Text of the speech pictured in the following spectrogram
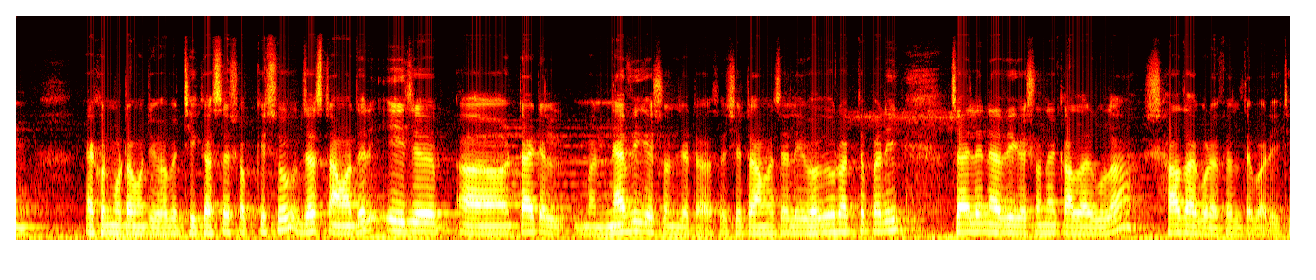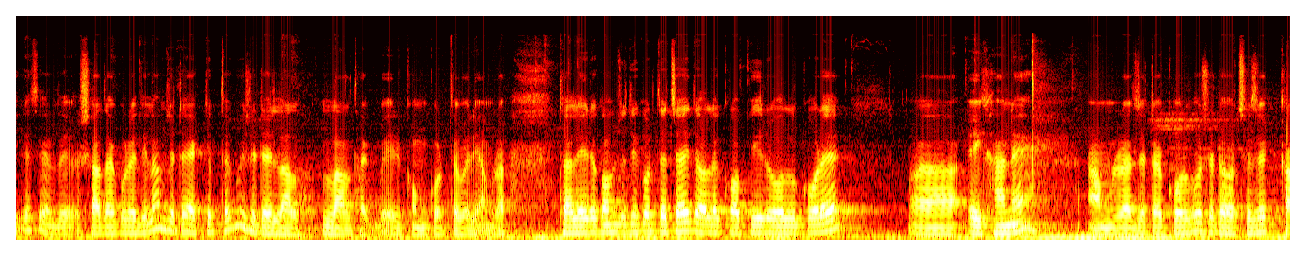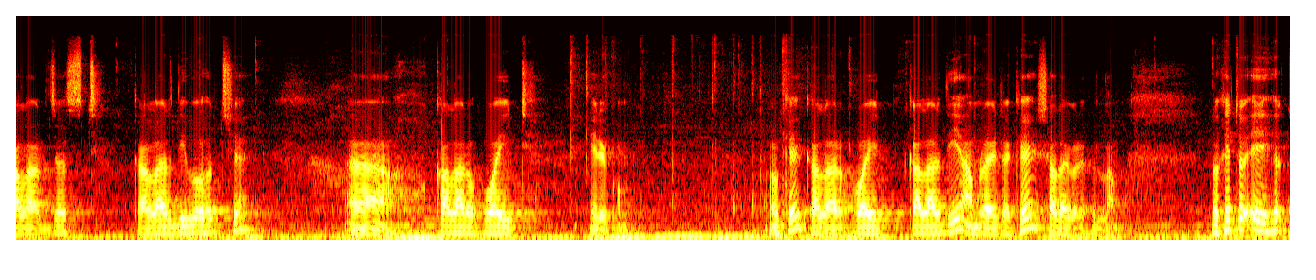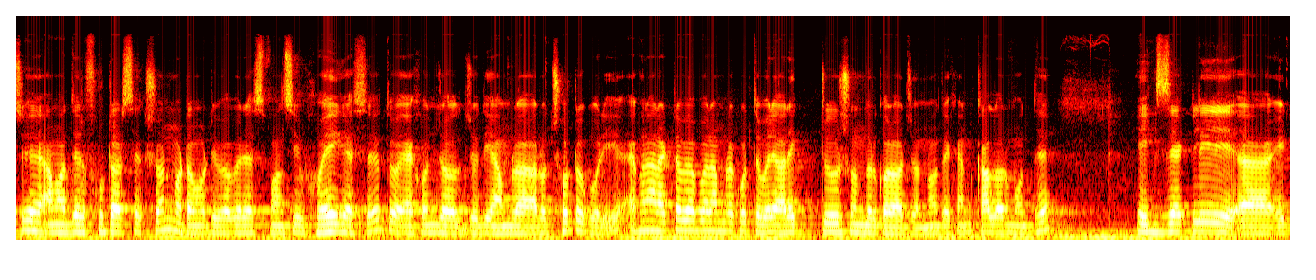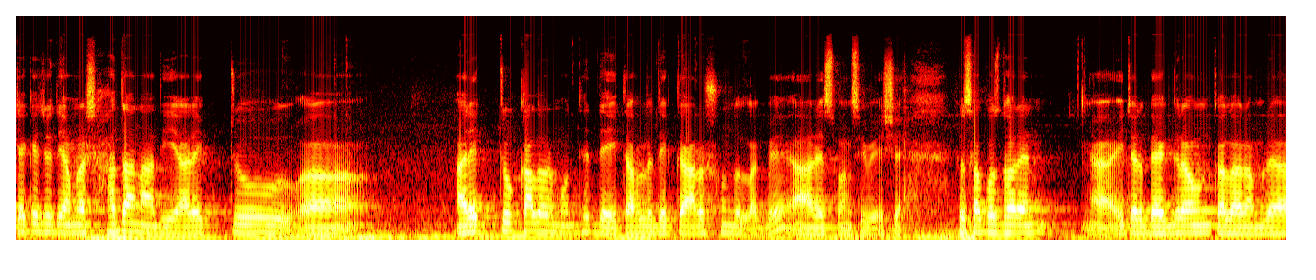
এখন মোটামুটিভাবে ঠিক আছে সব কিছু জাস্ট আমাদের এই যে টাইটেল মানে ন্যাভিগেশন যেটা আছে, সেটা আমরা চাইলে এইভাবেও রাখতে পারি। চাইলে ন্যাভিগেশনের কালারগুলা সাদা করে ফেলতে পারি, ঠিক আছে? সাদা করে দিলাম, যেটা অ্যাক্টিভ থাকবে, সেটাই লাল লাল থাকবে, এরকম করতে পারি আমরা। তাহলে এরকম যদি করতে চাই, তাহলে কপি রোল করে এইখানে আমরা যেটা করব, সেটা হচ্ছে যে কালার জাস্ট কালার দিব হচ্ছে কালার হোয়াইট এরকম। ওকে কালার হোয়াইট কালার দিয়ে আমরা এটাকে সাদা করে ফেললাম। ওকে তো এই হচ্ছে আমাদের ফুটার সেকশন মোটামুটিভাবে রেসপন্সিভ হয়ে গেছে। তো এখন যদি আমরা আরও ছোট করি, এখন আরেকটা ব্যাপার আমরা করতে পারি আরেকটু সুন্দর করার জন্য। দেখেন, কালোর মধ্যে এক্স্যাক্টলি এটাকে যদি আমরা সাদা না দিয়ে আরেকটু আরেকটু কালোর মধ্যে দেই, তাহলে দেখতে আরও সুন্দর লাগবে আর রেসপন্সিভ এসে। তো সাপোজ ধরেন এটার ব্যাকগ্রাউন্ড কালার আমরা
